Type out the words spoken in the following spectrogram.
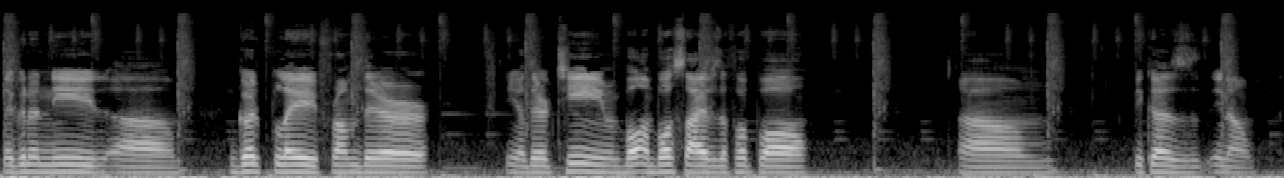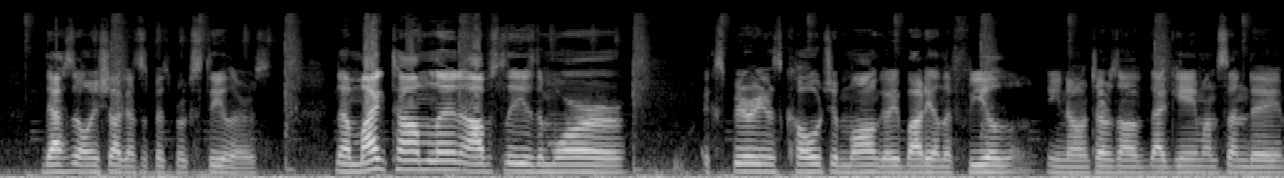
they're gonna need uh, good play from their you know their team on both sides of the football, um, because you know that's the only shot against the Pittsburgh Steelers. Now, Mike Tomlin obviously is the more experienced coach among everybody on the field, you know, in terms of that game on Sunday.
